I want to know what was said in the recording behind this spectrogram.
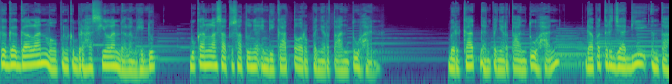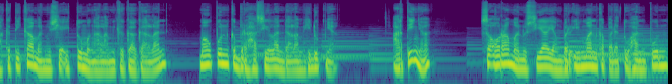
Kegagalan maupun keberhasilan dalam hidup bukanlah satu-satunya indikator penyertaan Tuhan. Berkat dan penyertaan Tuhan dapat terjadi entah ketika manusia itu mengalami kegagalan maupun keberhasilan dalam hidupnya. Artinya, seorang manusia yang beriman kepada Tuhan pun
